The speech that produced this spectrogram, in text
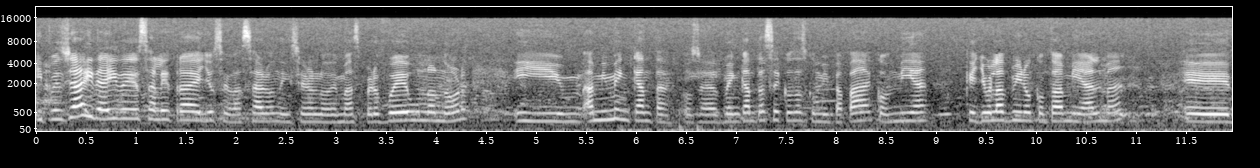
y pues ya y de ahí de esa letra ellos se basaron e hicieron lo demás, pero fue un honor y a mí me encanta, o sea, me encanta hacer cosas con mi papá, con Mía, que yo la admiro con toda mi alma eh,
